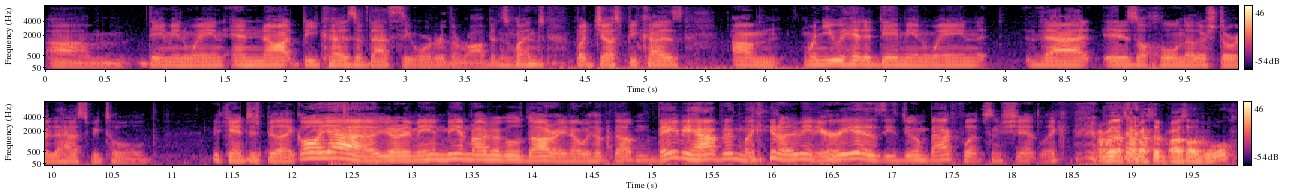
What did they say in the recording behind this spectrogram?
um, Damian Wayne, and not because of that's the order the Robins went, but just because um, when you hit a Damian Wayne, that is a whole nother story that has to be told. You can't just be like, oh yeah, you know what I mean? Me and Roger daughter, you know, we hooked up and baby happened. Like, you know what I mean? Here he is. He's doing backflips and shit. Like, Remember that time I said Ra's al Ghul?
